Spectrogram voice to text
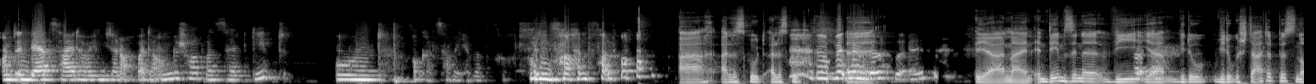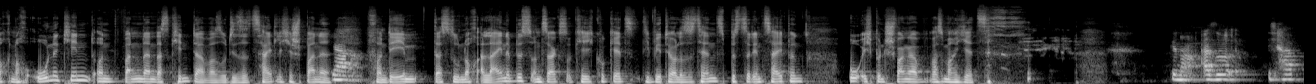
und in der Zeit habe ich mich dann auch weiter umgeschaut, was es halt gibt. Und, oh Gott, sorry, ich habe jetzt voll den Faden verloren. Ach, alles gut, alles gut. Mit einem äh, ja, nein. In dem Sinne, wie, ja, wie du, wie du gestartet bist, noch, noch ohne Kind und wann dann das Kind da war, so diese zeitliche Spanne ja. von dem, dass du noch alleine bist und sagst, okay, ich gucke jetzt die virtuelle Assistenz bis zu dem Zeitpunkt, oh, ich bin schwanger, was mache ich jetzt? Genau, also ich habe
